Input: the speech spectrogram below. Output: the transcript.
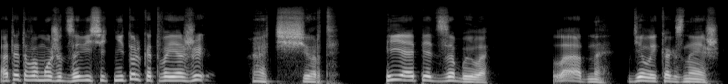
От этого может зависеть не только твоя жи... А, черт! Я опять забыла. Ладно, делай как знаешь.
